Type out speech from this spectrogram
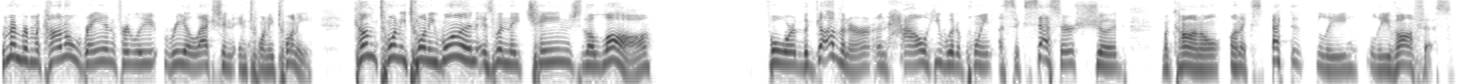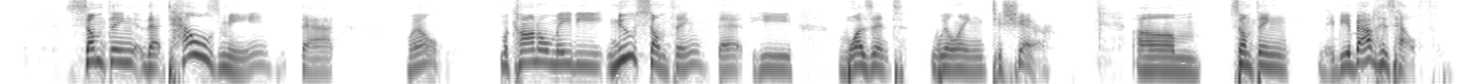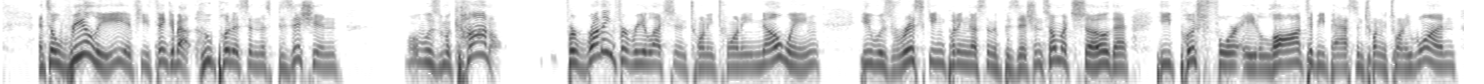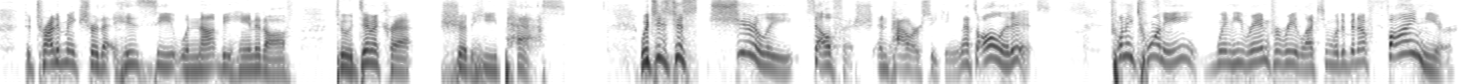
Remember, McConnell ran for re election in 2020. Come 2021 is when they changed the law for the governor and how he would appoint a successor should McConnell unexpectedly leave office. Something that tells me that, well, McConnell maybe knew something that he wasn't willing to share um, something maybe about his health. And so, really, if you think about who put us in this position, well, was McConnell for running for reelection in 2020, knowing he was risking putting us in the position, so much so that he pushed for a law to be passed in 2021 to try to make sure that his seat would not be handed off to a Democrat should he pass, which is just sheerly selfish and power seeking. That's all it is. 2020, when he ran for reelection, would have been a fine year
